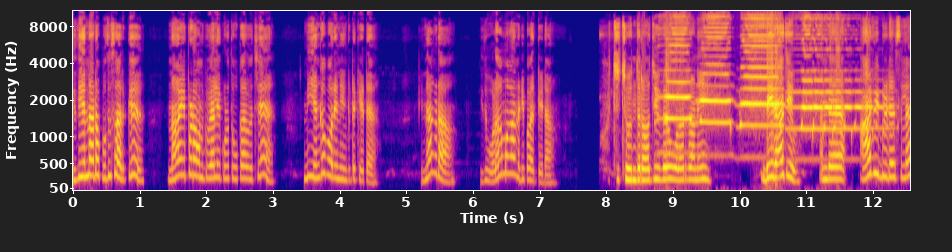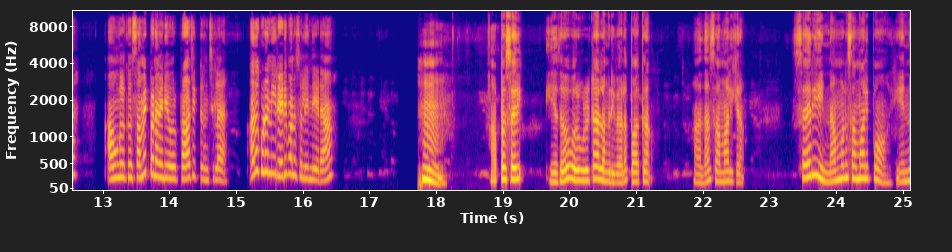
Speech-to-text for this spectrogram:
இது என்னடா புதுசா இருக்கு? நான் எப்படா உனக்கு வேலையை கொடுத்து உட்கார வச்சேன்? நீ எங்க போறேன்னு என்கிட்ட கேட்ட? என்னங்கடா? இது உலகமாக நடிப்பா இருக்கேடா. அச்சோ இந்த ராஜீவ் வேற உளறானே டேய் ராஜீவ் அந்த ஆர்வி பில்டர்ஸ்ல அவங்களுக்கு சப்மிட் பண்ண வேண்டிய ஒரு ப்ராஜெக்ட் இருந்துச்சுல அதை கூட நீ ரெடி பண்ண சொல்லியிருந்தேடா. ம் அப்ப சரி ஏதோ ஒரு உள்டா லங்கடி வேலை பார்க்குறான். அதான் சமாளிக்கிறான். சரி நம்மளும் சமாளிப்போம். என்ன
